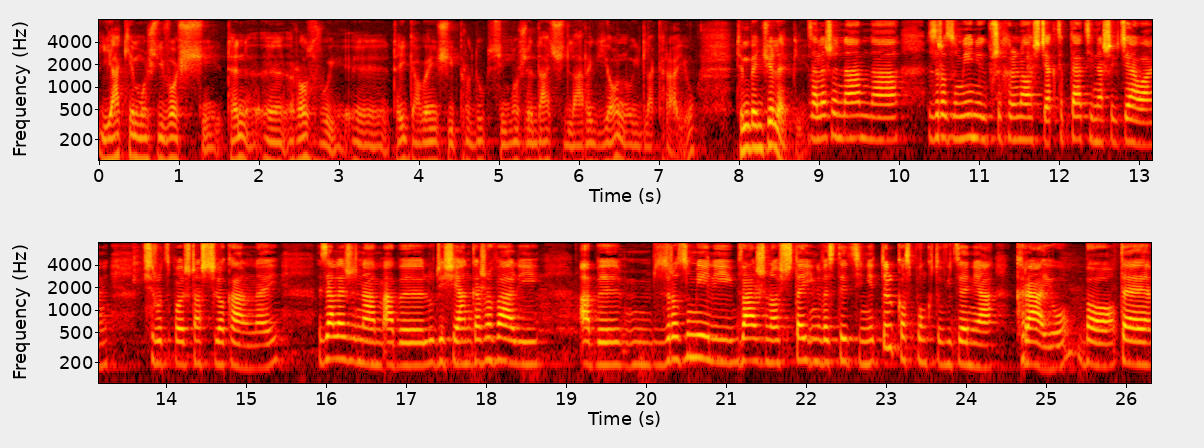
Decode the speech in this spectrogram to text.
jakie możliwości ten e, rozwój e, tej gałęzi produkcji może dać dla regionu i dla kraju, tym będzie lepiej. Zależy nam na zrozumieniu i przychylności, akceptacji naszych działań wśród społeczności lokalnej. Zależy nam, aby ludzie się angażowali, aby mm, zrozumieli ważność tej inwestycji nie tylko z punktu widzenia kraju, bo te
